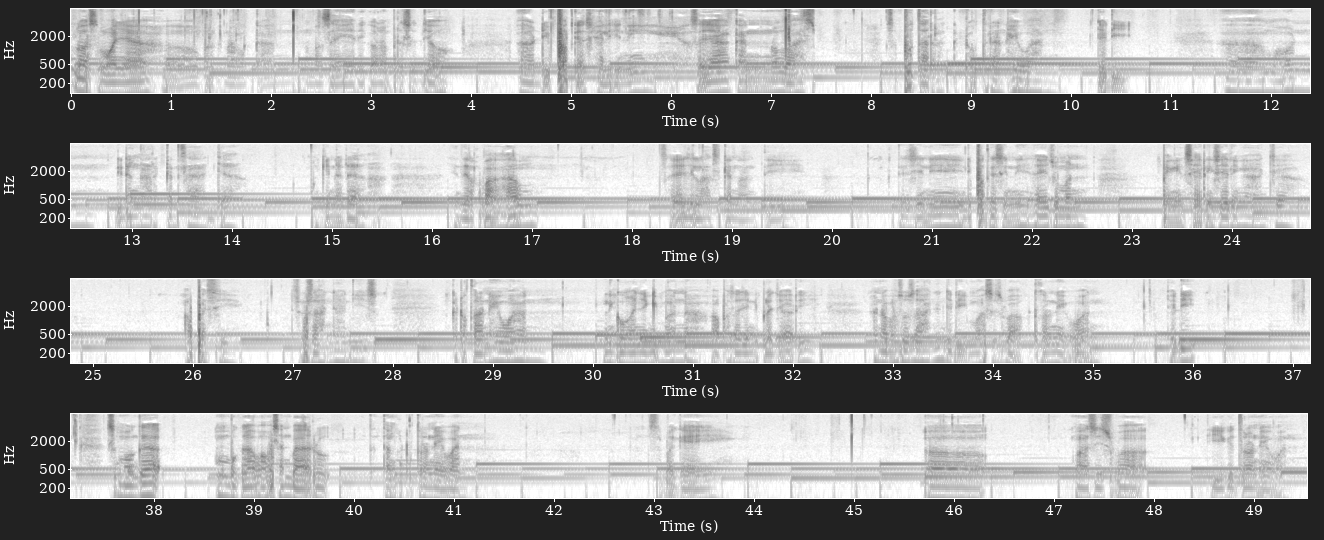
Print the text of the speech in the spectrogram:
Halo semuanya, uh, perkenalkan nama saya Nikola Prasetyo. Uh, di podcast kali ini saya akan membahas seputar kedokteran hewan. Jadi uh, mohon didengarkan saja. Mungkin ada yang tidak paham, saya jelaskan nanti. Di sini di podcast ini saya cuman pengen sharing-sharing aja. Apa sih susahnya di kedokteran hewan lingkungannya gimana apa saja yang dipelajari dan apa susahnya jadi mahasiswa kedokteran hewan jadi semoga membuka wawasan baru tentang kedokteran hewan sebagai uh, mahasiswa di kedokteran hewan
